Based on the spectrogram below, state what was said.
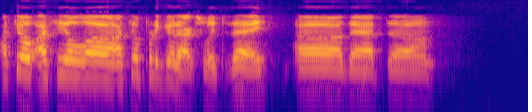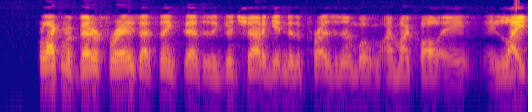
I feel I feel uh, I feel pretty good actually today. Uh, that uh, for lack of a better phrase, I think that there's a good shot of getting to the president what I might call a, a light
